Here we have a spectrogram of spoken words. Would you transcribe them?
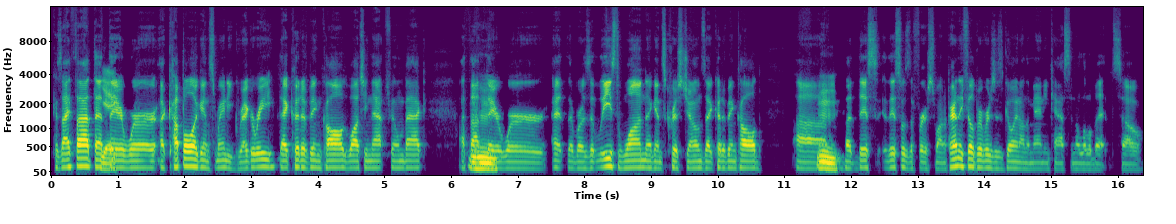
Because I thought that yeah. there were a couple against Randy Gregory that could have been called watching that film back. I thought mm-hmm. there were at, there was at least one against Chris Jones that could have been called. Um, mm. But this this was the first one. Apparently, Philip Rivers is going on the Manning cast in a little bit, so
